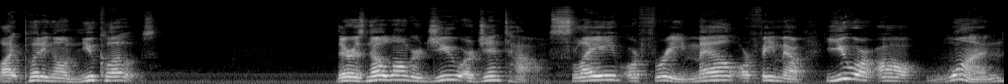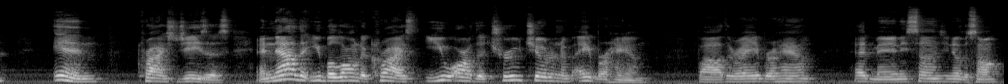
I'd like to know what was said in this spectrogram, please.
like putting on new clothes. There is no longer Jew or Gentile, slave or free, male or female. You are all one in Christ Jesus. And now that you belong to Christ, you are the true children of Abraham. Father Abraham had many sons. You know the song.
